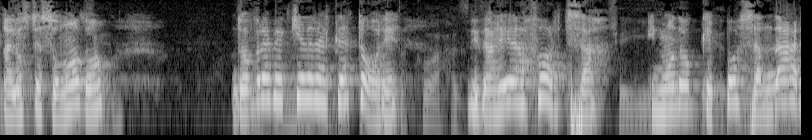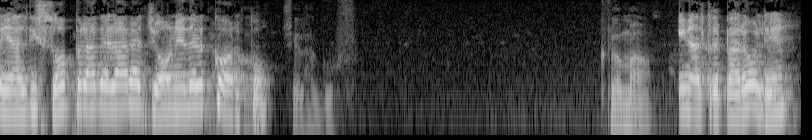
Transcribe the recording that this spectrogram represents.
Allo stesso modo, dovrebbe chiedere al Creatore di dare la forza in modo che possa andare al di sopra della ragione del corpo. In altre parole,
